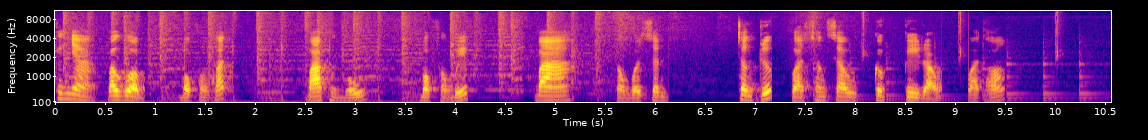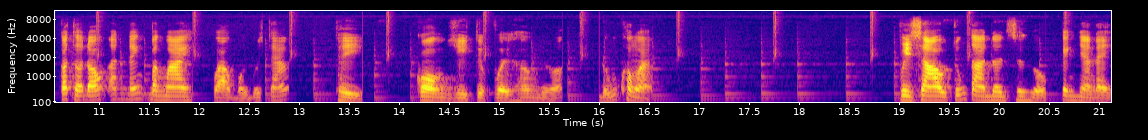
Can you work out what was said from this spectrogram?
Căn nhà bao gồm một phòng khách, 3 phòng ngủ, một phòng bếp, 3 phòng vệ sinh, sân trước và sân sau cực kỳ rộng và thoáng. Có thể đón ánh nắng ban mai vào mỗi buổi sáng thì còn gì tuyệt vời hơn nữa, đúng không ạ? À? Vì sao chúng ta nên sở hữu căn nhà này?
